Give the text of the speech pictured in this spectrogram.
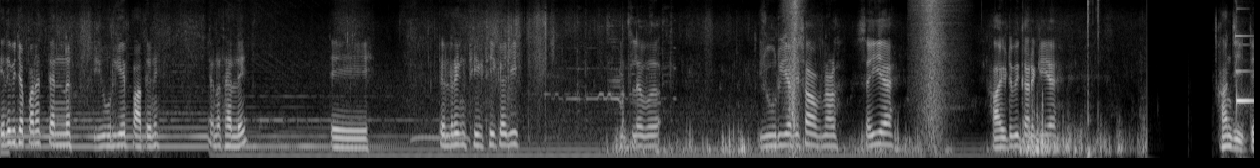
ਇਹਦੇ ਵਿੱਚ ਆਪਾਂ ਨੇ ਤਿੰਨ ਯੂਰੀਏ ਪਾਤੇ ਨੇ, ਤਿੰਨ ਥੈਲੇ। ਤੇ ਟਿਲਰਿੰਗ ਠੀਕ ਠੀਕ ਹੈ ਜੀ। ਮਤਲਬ ਯੂਰੀਆ ਦੇ ਹਿਸਾਬ ਨਾਲ ਸਹੀ ਹੈ। ਹਾਈਟ ਵੀ ਕਰ ਗਈ ਹੈ। ਹਾਂਜੀ, ਤੇ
